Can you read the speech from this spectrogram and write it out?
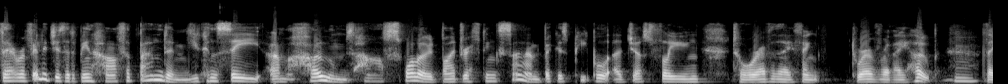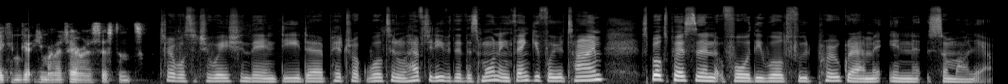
There are villages that have been half abandoned. You can see um, homes half swallowed by drifting sand because people are just fleeing to wherever they think to wherever they hope mm. they can get humanitarian assistance. Terrible situation there indeed. Uh, Petroc Wilton will have to leave it there this morning. Thank you for your time. Spokesperson for the World Food Programme in Somalia.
